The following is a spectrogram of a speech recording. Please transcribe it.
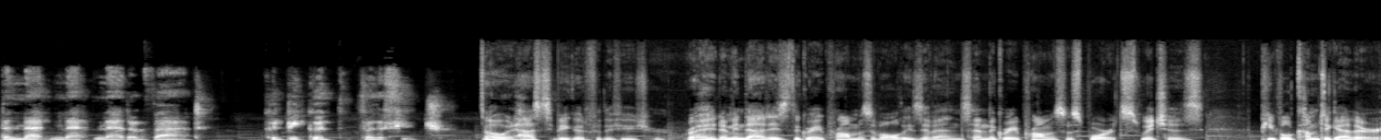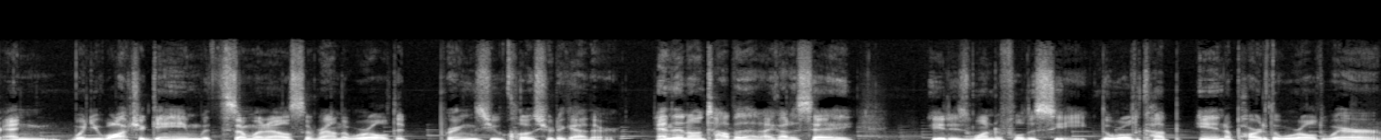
the net, net, net of that could be good for the future. Oh, it has to be good for the future, right? I mean, that is the great promise of all these events and the great promise of sports, which is people come together. And when you watch a game with someone else around the world, it brings you closer together. And then on top of that, I got to say, it is wonderful to see the World Cup in a part of the world where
